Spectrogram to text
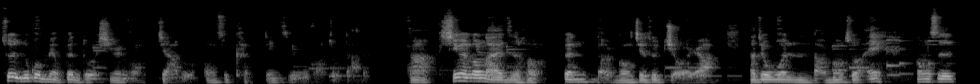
所以如果没有更多的新员工加入，公司肯定是无法做大的。啊，新员工来了之后，跟老员工接触久了呀，他就问老员工说：“哎，公司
